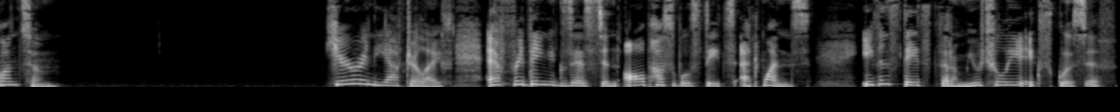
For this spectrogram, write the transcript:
Quantum. Here in the afterlife, everything exists in all possible states at once, even states that are mutually exclusive.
